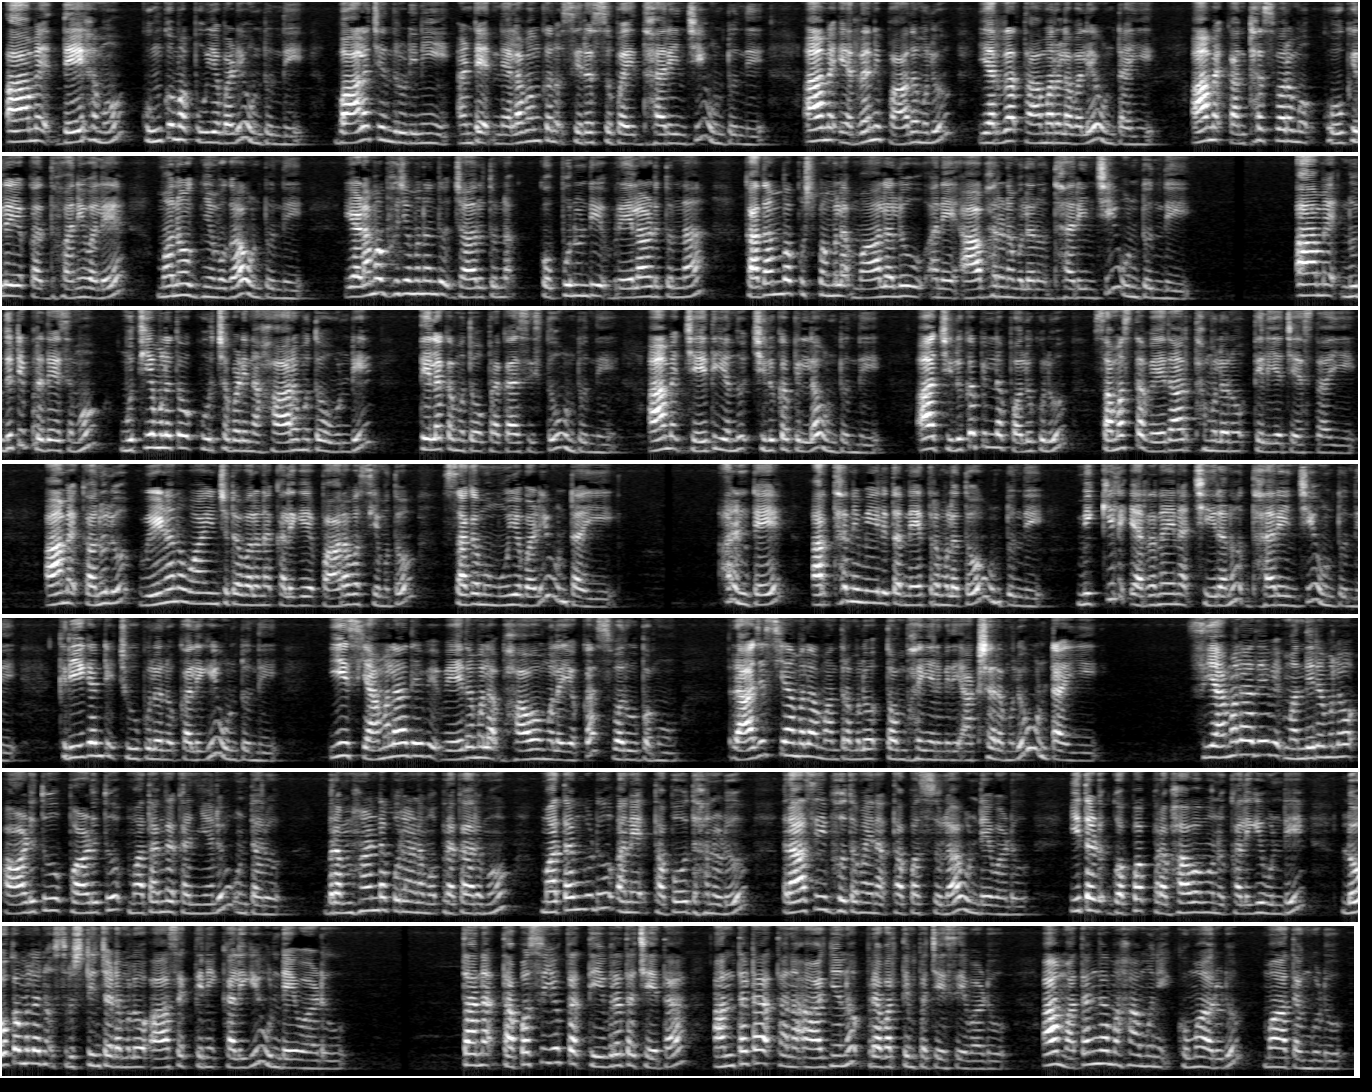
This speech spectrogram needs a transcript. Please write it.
ఆమె దేహము కుంకుమ పూయబడి ఉంటుంది. బాలచంద్రుడిని అంటే నెలవంకను శిరస్సుపై ధరించి ఉంటుంది. ఆమె ఎర్రని పాదములు ఎర్ర తామరల వలె ఉంటాయి. ఆమె కంఠస్వరము కోకిల యొక్క ధ్వని వలె మనోజ్ఞముగా ఉంటుంది. ఎడమ భుజమునందు జారుతున్న కొప్పు నుండి వ్రేలాడుతున్న కదంబ పుష్పముల మాలలు అనే ఆభరణములను ధరించి ఉంటుంది. ఆమె నుదుటి ప్రదేశము ముత్యములతో కూర్చబడిన హారముతో ఉండి తిలకముతో ప్రకాశిస్తూ ఉంటుంది. ఆమె చేతి యందు చిలుక పిల్ల ఉంటుంది. ఆ చిలుక పిల్ల పలుకులు సమస్త వేదార్థములను తెలియచేస్తాయి. ఆమె కనులు వీణను వాయించుట వలన కలిగే పారవస్యముతో సగము మూయబడి ఉంటాయి. అంటే అర్ధనిమీలిత నేత్రములతో ఉంటుంది. మిక్కిలి ఎర్రనైన చీరను ధరించి ఉంటుంది. క్రీగంటి చూపులను కలిగి ఉంటుంది. ఈ శ్యామలాదేవి వేదముల భావముల యొక్క స్వరూపము. రాజశ్యామల మంత్రములో తొంభై ఎనిమిది అక్షరములు ఉంటాయి. శ్యామలాదేవి మందిరములో ఆడుతూ పాడుతూ మతంగ కన్యలు ఉంటారు. బ్రహ్మాండ పురాణము ప్రకారము మతంగుడు అనే తపోధనుడు రాశీభూతమైన తపస్సులా ఉండేవాడు. ఇతడు గొప్ప ప్రభావమును కలిగి ఉండి లోకములను సృష్టించడంలో ఆసక్తిని కలిగి ఉండేవాడు. తన తపస్సు యొక్క తీవ్రత చేత అంతటా తన ఆజ్ఞను ప్రవర్తింపచేసేవాడు. ఆ మతంగ మహాముని కుమారుడు మాతంగుడు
